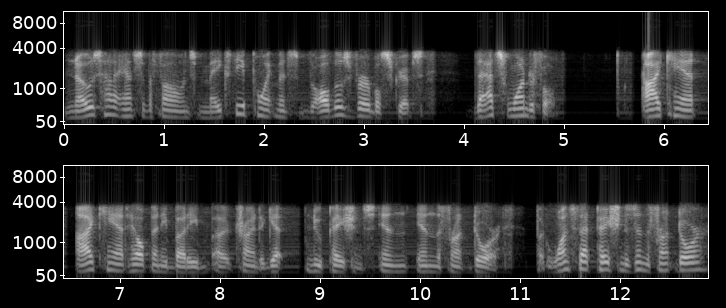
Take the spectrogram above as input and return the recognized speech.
knows how to answer the phones, makes the appointments, all those verbal scripts, that's wonderful. I can't I can't help anybody uh, trying to get new patients in in the front door. But once that patient is in the front door,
